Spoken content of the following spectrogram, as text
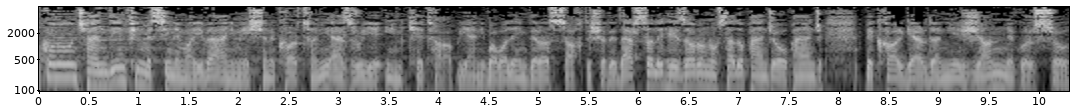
کنون چندین فیلم سینمایی و انیمیشن کارتونی از روی این کتاب یعنی بابا لنگ دراز ساخته شده. در سال 1955 به کارگردانی ژان نگلسو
